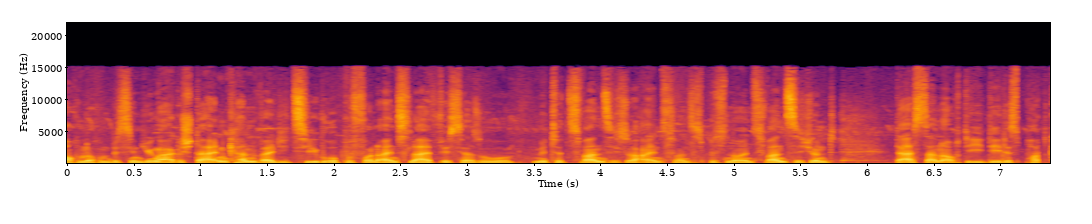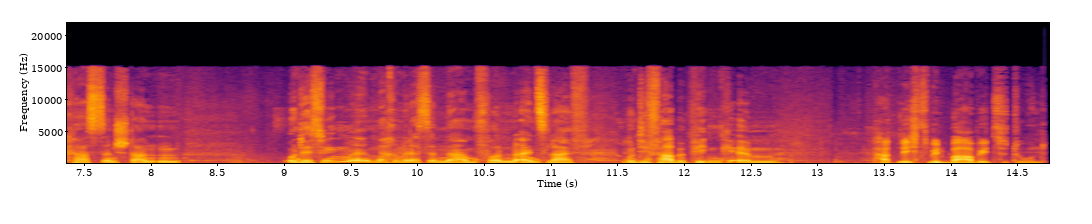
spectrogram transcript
auch noch ein bisschen jünger gestalten kann, weil die Zielgruppe von 1 Live ist ja so Mitte 20, so 21 bis 29. Und da ist dann auch die Idee des Podcasts entstanden. Und deswegen äh, machen wir das im Namen von 1 Live. Und die Farbe Pink ähm, Hat nichts mit Barbie zu tun.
